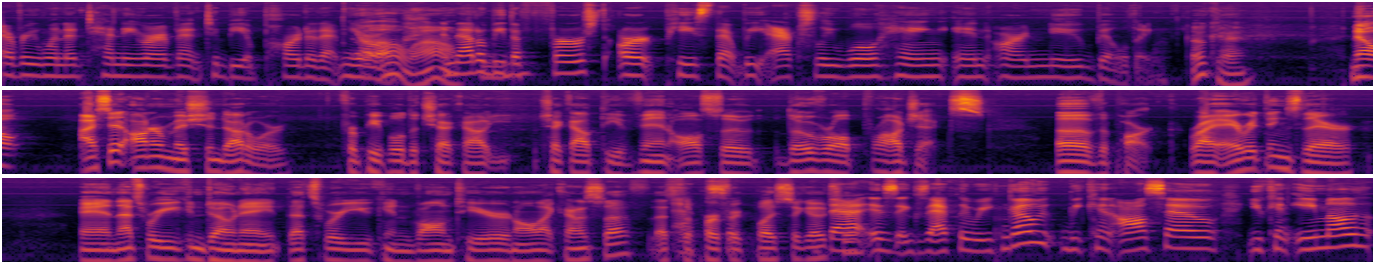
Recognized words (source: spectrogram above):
everyone attending our event to be a part of that mural Oh, wow. and that'll be the first art piece that we actually will hang in our new building Okay. Now, I said honormission.org for people to check out check out the event also the overall projects of the park, right? Everything's there. And that's where you can donate. That's where you can volunteer and all that kind of stuff. That's the perfect place to go That to. is exactly where you can go. We can also you can email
